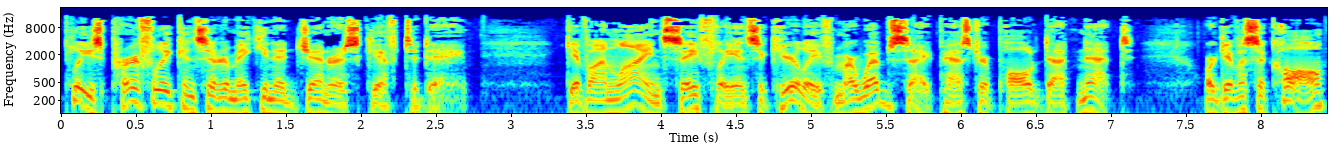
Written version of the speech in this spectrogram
please prayerfully consider making a generous gift today. Give online safely and securely from our website, pastorpaul.net, or give us a call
